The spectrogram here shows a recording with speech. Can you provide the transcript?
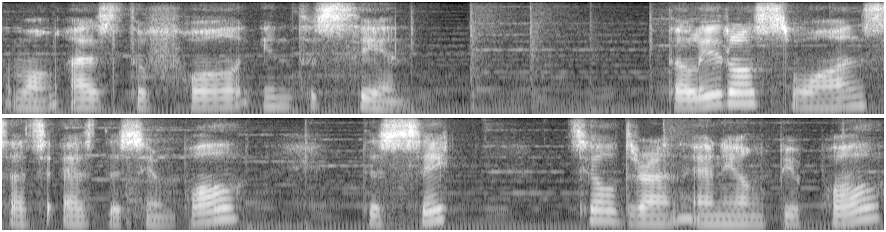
among us to fall into sin. The little ones, such as the simple, the sick, children and young people,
